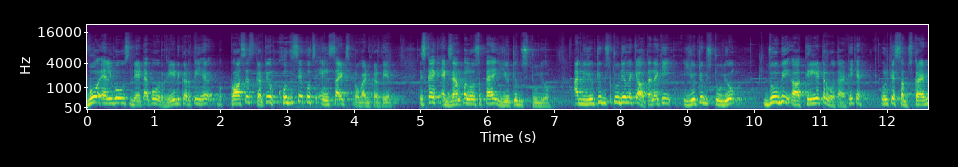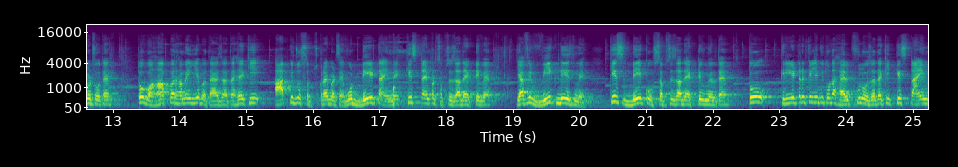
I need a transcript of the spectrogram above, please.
वो एल्गो उस डेटा को रीड करती है प्रोसेस करती है और खुद से कुछ इनसाइट्स प्रोवाइड करती है। इसका एक एग्ज़ाम्पल हो सकता है यूट्यूब स्टूडियो अब यूट्यूब स्टूडियो में क्या होता है ना कि यूट्यूब स्टूडियो जो भी क्रिएटर होता है, ठीक है, उनके सब्सक्राइबर्स होते हैं तो वहाँ पर हमें ये बताया जाता है कि आपके जो सब्सक्राइबर्स हैं, वो डे टाइम में किस टाइम पर सबसे ज़्यादा एक्टिव है? या फिर वीक डेज़ में किस डे को सबसे ज़्यादा एक्टिव मिलता है? तो क्रिएटर के लिए भी थोड़ा हेल्पफुल हो जाता है कि किस टाइम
